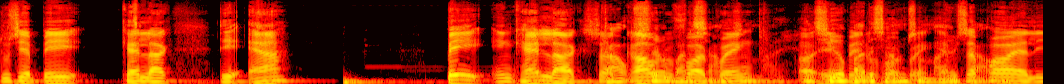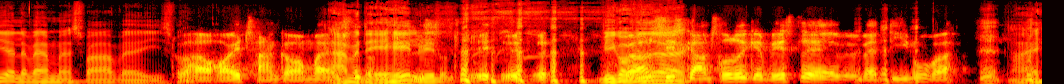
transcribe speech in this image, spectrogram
Du siger B, Cadillac. Det er B, en Cadillac, så Grav Grav, du får et point, som mig. Han og siger bare du det samme som mig, Jamen, så prøver jeg lige at lade være med at svare, hvad I Du svarer. har høje tanker om mig. Ja, men det er du helt vildt. Vi går Det var videre. sidste gang, troede du ikke, jeg vidste, hvad dino var. Nej,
